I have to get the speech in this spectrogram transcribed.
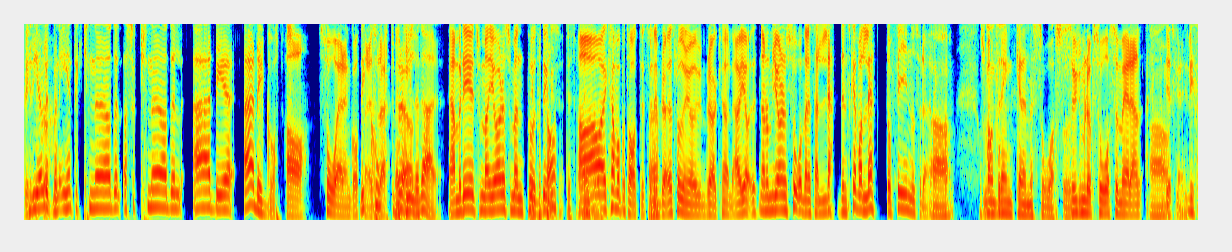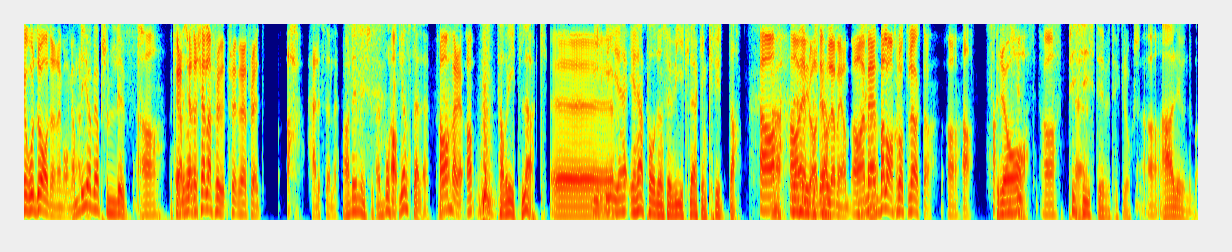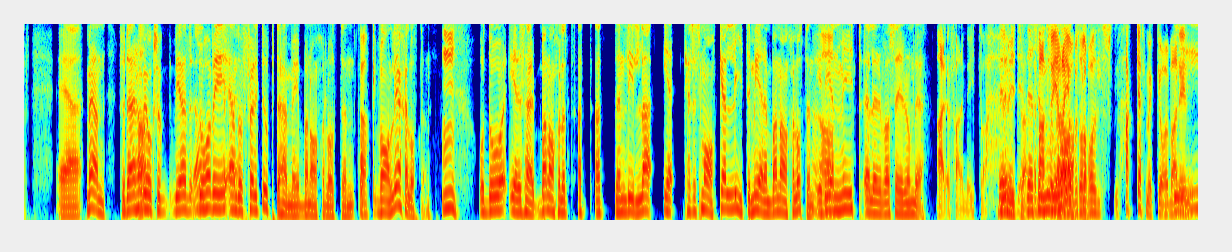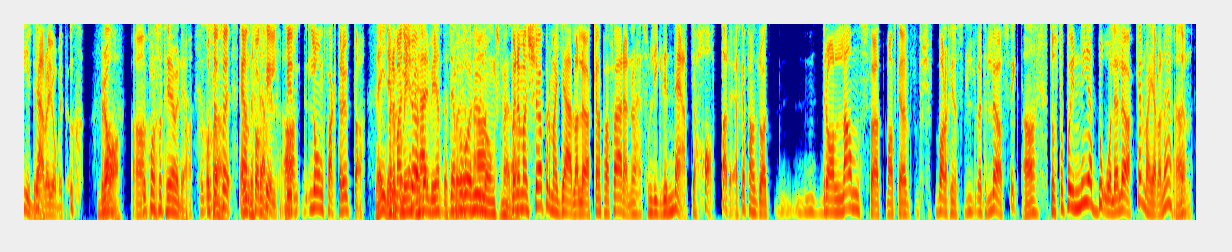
Riktigt Trevligt, bra. men är inte knödel, alltså knödel, är det, är det gott? Ja, så är den gott Det när är det är sådär. kokt Men till det bröd. där, Ja, men det är man gör det som en Det är pudding. potatis, va? Ja, det? kan vara potatis, men Ja. det är bröd. jag tror de gör brödknödel. Ja, jag, när de gör den så, den, är så här lätt, den ska vara lätt och fin och sådär. Ja. Liksom. Och så man Man dränker den med sås. Och... Suger man upp såsen med den. Ja, det ska, okej. Vi ska gå och dra den den gången. Ja, men det gör vi absolut. Ja. Okej, det var- Östgötakällaren för, för, för, förut. Ah, härligt ställe. Ja, det är mysigt. ett bortglömt ställe. Ja, vad är det? Ja. Favoritlök? Eh, I, i, I den här podden så är vitlök en krydda. ja, Ja, det det är bra. Det bestämt. håller jag med om. Ja, men ballongschalottenlök då? Ja. Ja, fan, Bra. Ja. Precis det vi tycker också. Ja. Ja, det är underbart. Eh, Men, för där har Ja. vi också, vi har, Ja, då har vi det. ändå följt upp det här med bananschalotten Ja. och vanliga schalotten. Mm. Och då är det så här, bananschalott, att, att den lilla är, kanske smakar lite mer än bananschalotten. Är Ja. det en myt eller vad säger du om det? ja, det är fan en myt va? Det är en myt va? det är Det är bara så jävla jobbigt att hålla på och hacka för mycket. Och bara, Det det är är det. jävla jobbigt. Usch. Bra, Ja. då konstaterar vi det. Ja. Och sen så en sak till. Ja. Lång faktaruta. Nej, Men det när man köper- det här är helt Den får vara hur lång som helst. Men när man köper de här jävla lökarna på affären, de här som ligger i nät, jag hatar det. Jag ska fan dra, dra en lans för att man ska bara finnas det, lösvikt. Ja, De stoppar ju ner dåliga lökar de här jävla näten.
